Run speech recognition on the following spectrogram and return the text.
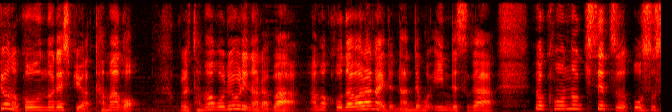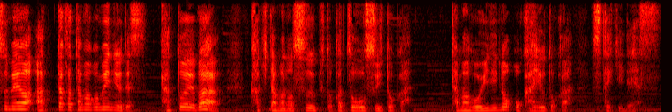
今日の幸運のレシピは卵。これ卵料理ならばあんまこだわらないで何でもいいんですが、この季節おすすめはあったか卵メニューです。例えば、かきたまのスープとか雑炊とか、卵入りのおかゆとか素敵です。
